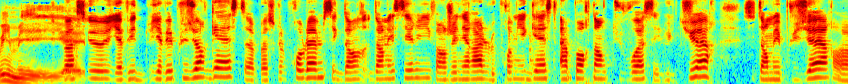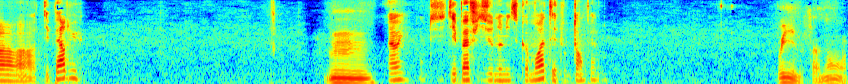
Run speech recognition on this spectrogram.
Oui, mais Parce que il y avait il y avait plusieurs guests parce que le problème c'est que dans dans les séries en général le premier guest important que tu vois c'est lui le tueur si t'en mets plusieurs euh, t'es perdu hmm, ah oui ou si t'es pas physionomiste comme moi t'es tout le temps perdu oui, enfin non.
